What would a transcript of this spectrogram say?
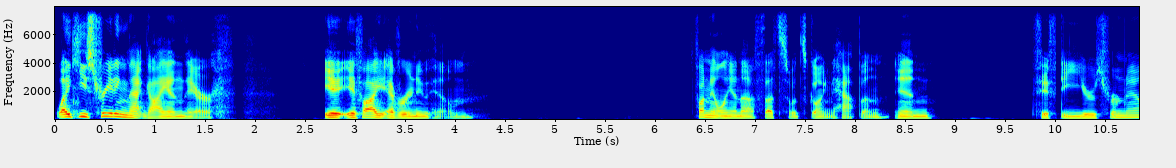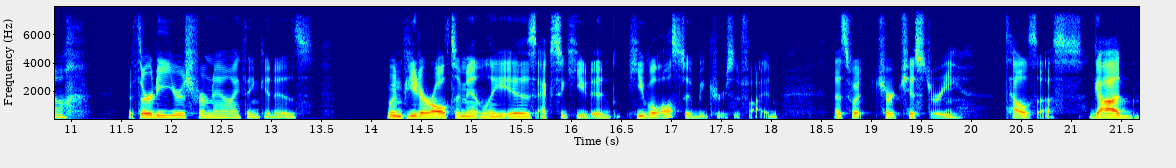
like he's treating that guy in there if I ever knew him. Funnily enough, that's what's going to happen in 50 years from now, or 30 years from now, I think it is. When Peter ultimately is executed, he will also be crucified. That's what church history tells us God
